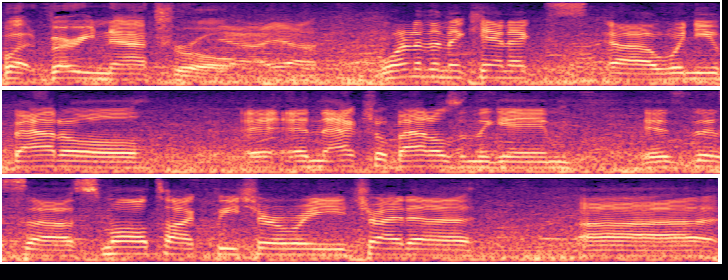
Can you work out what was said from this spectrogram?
but very natural. Yeah, yeah. One of the mechanics uh, when you battle and the actual battles in the game is this uh, small talk feature where you try to uh,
